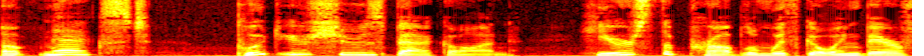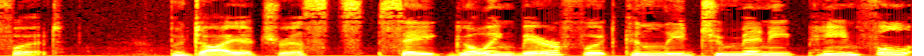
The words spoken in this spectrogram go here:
Up next, put your shoes back on. Here's the problem with going barefoot. Podiatrists say going barefoot can lead to many painful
